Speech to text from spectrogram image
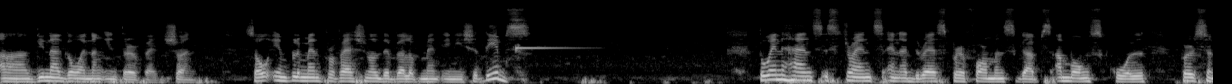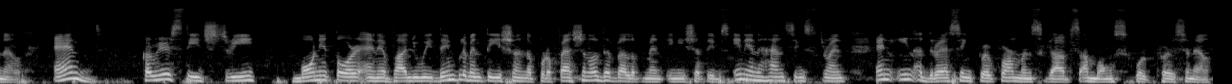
uh, ginagawa ng intervention. So, implement professional development initiatives to enhance strengths and address performance gaps among school personnel. And Career Stage 3 monitor and evaluate the implementation of professional development initiatives in enhancing strength and in addressing performance gaps among school personnel.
